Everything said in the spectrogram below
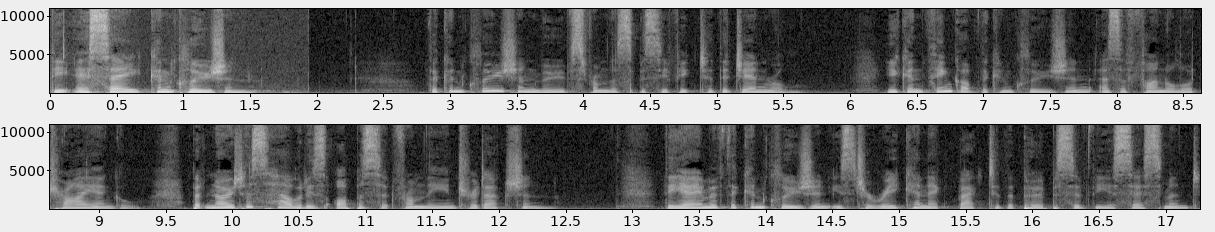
The essay conclusion. The conclusion moves from the specific to the general. You can think of the conclusion as a funnel or triangle, but notice how it is opposite from the introduction. The aim of the conclusion is to reconnect back to the purpose of the assessment,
